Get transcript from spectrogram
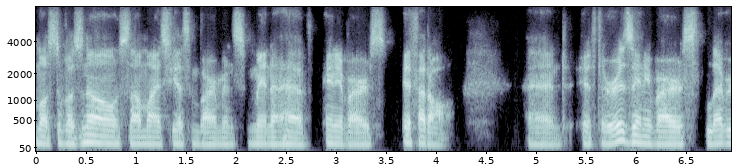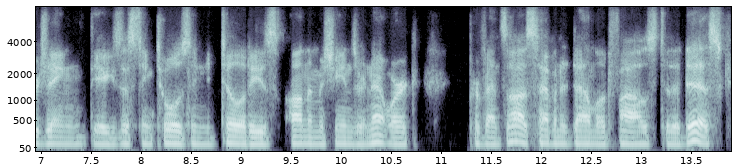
most of us know, some ICS environments may not have antivirus, if at all. And if there is antivirus, leveraging the existing tools and utilities on the machines or network prevents us having to download files to the disk,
